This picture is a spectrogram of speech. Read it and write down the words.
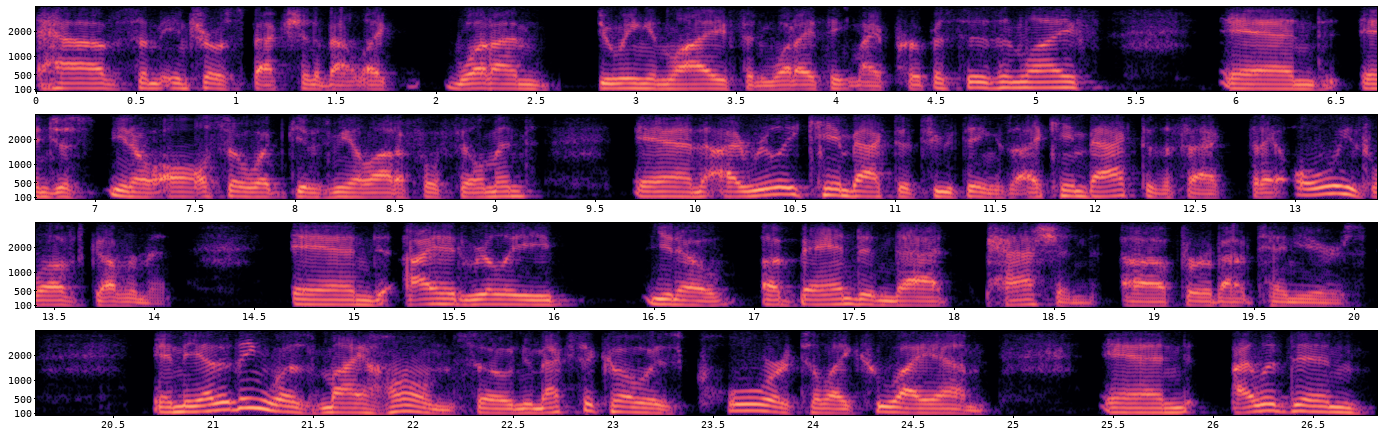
have some introspection about like what I'm doing in life and what I think my purpose is in life, and and just you know also what gives me a lot of fulfillment. And I really came back to two things. I came back to the fact that I always loved government, and I had really you know abandoned that passion uh, for about ten years. And the other thing was my home. So New Mexico is core to like who I am. And I lived in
